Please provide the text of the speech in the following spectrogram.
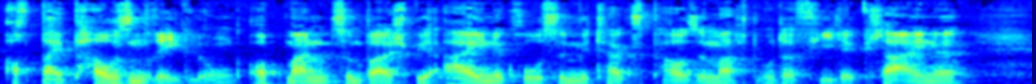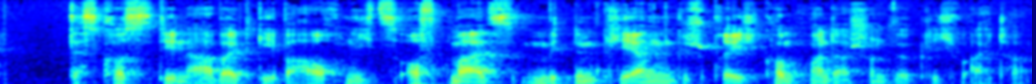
Auch bei Pausenregelungen, ob man zum Beispiel eine große Mittagspause macht oder viele kleine, das kostet den Arbeitgeber auch nichts. Oftmals mit einem klärenden Gespräch kommt man da schon wirklich weiter.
